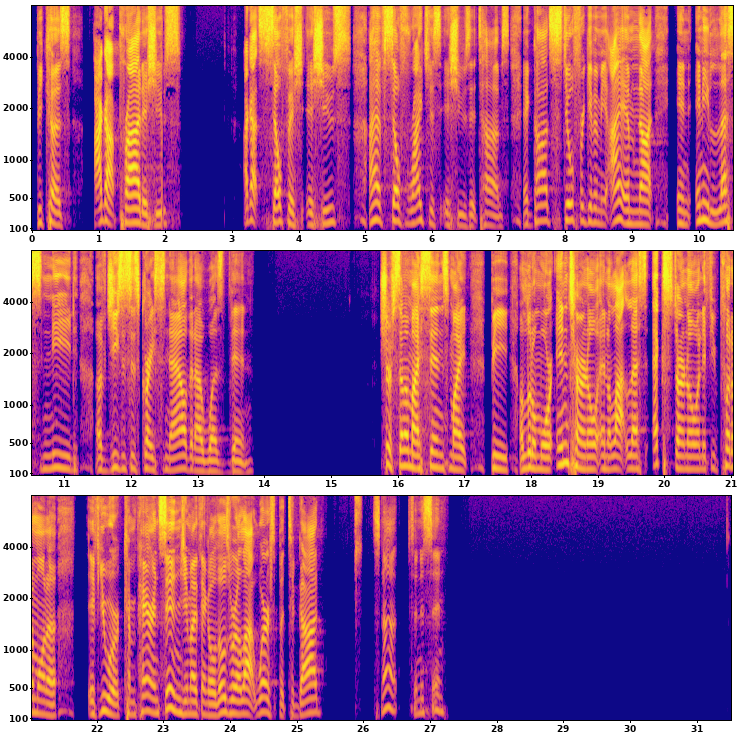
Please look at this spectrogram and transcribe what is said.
because I got pride issues. I got selfish issues. I have self righteous issues at times. And God's still forgiven me. I am not in any less need of Jesus' grace now than I was then. Sure, some of my sins might be a little more internal and a lot less external. And if you put them on a, if you were comparing sins, you might think, oh, those were a lot worse. But to God, it's not. Sin is sin.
